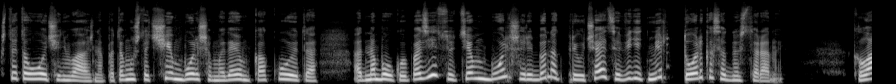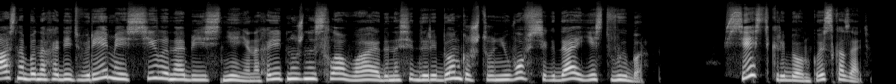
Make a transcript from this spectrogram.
что это очень важно, потому что чем больше мы даем какую-то однобокую позицию, тем больше ребенок приучается видеть мир только с одной стороны. Классно бы находить время и силы на объяснение, находить нужные слова и доносить до ребенка, что у него всегда есть выбор. Сесть к ребенку и сказать,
